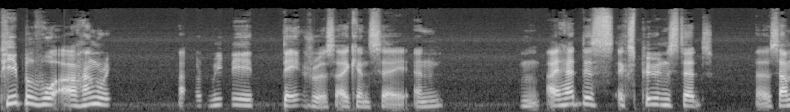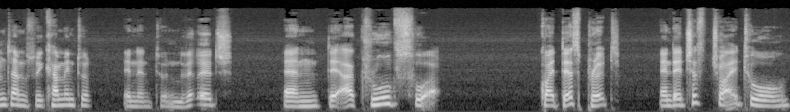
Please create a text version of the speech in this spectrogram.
people who are hungry are really dangerous. I can say, and um, I had this experience that uh, sometimes we come into in, into a village, and there are groups who are quite desperate and they just try to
